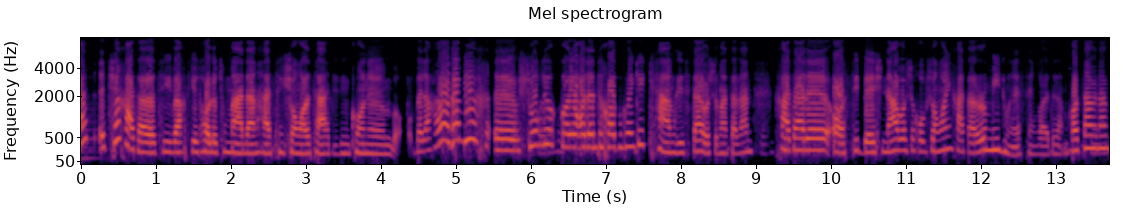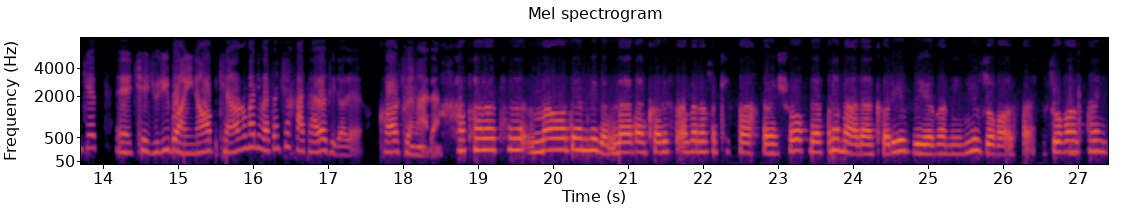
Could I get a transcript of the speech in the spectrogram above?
بعد چه خطراتی وقتی که حالا تو معدن هستین شما رو تهدید می‌کنه؟ بالاخره آدم یه شغلی گاهی اوقات انتخاب می‌کنه که کم ریسکتر باشه. مثلا خطر آسیب بهش نباشه. خب شما این خطر رو می‌دونستین قاعدتا. می‌خواستم ببینم که چجوری با اینا کنار اومدین مثلا چه خطراتی داره؟ کار توی معدن. خطرات معادن میدون معدن کاری اول از اون که سختترین شغل اون معدن کاری زیرزمینی زغال سنگ. زغال سنگ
